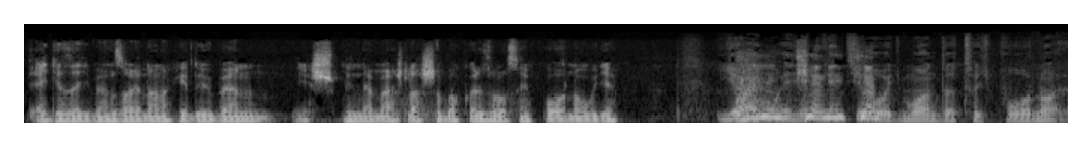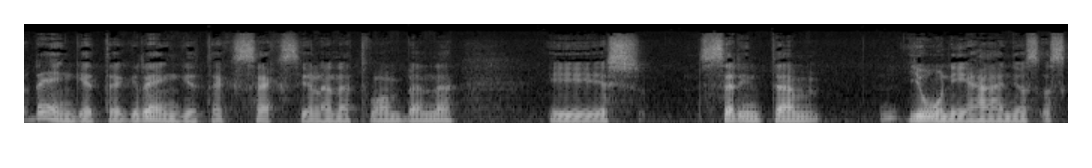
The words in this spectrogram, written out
egy az egyben zajlanak időben, és minden más lassabb, akkor ez valószínűleg pornó, ugye? Ja, egyébként jó, hogy mondod, hogy pornó. Rengeteg, rengeteg szex jelenet van benne, és szerintem jó néhány, az, az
